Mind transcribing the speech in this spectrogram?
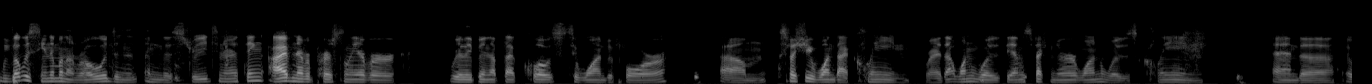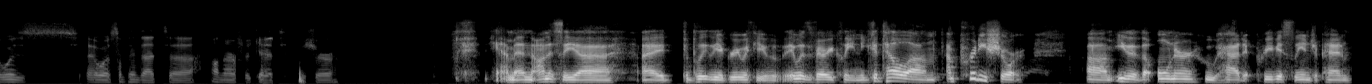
we've always seen them on the roads and in the streets and everything. I've never personally ever really been up that close to one before, um, especially one that clean, right? That one was the M Spec Noir one was clean, and uh, it was it was something that uh, I'll never forget for sure. Yeah, man. Honestly, uh, I completely agree with you. It was very clean. You could tell. Um, I'm pretty sure um, either the owner who had it previously in Japan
